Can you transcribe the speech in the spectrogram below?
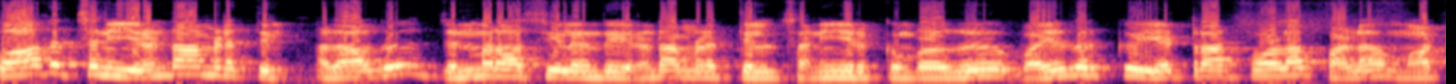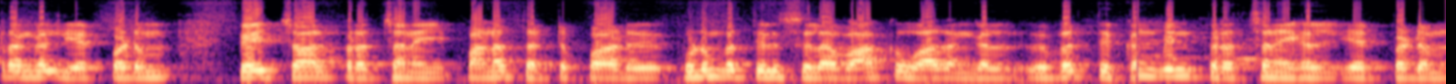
பாதச்சனி இரண்டாம் இடத்தில் அதாவது ஜென்மராசியிலிருந்து இரண்டாம் இடத்தில் சனி இருக்கும் பொழுது வயதிற்கு ஏற்றாற்போல பல மாற்றங்கள் ஏற்படும். பேச்சால் பிரச்சனை பணத்தட்டுப்பாடு குடும்பத்தில் சில வாக்குவாதங்கள் விபத்து கண்பின் பிரச்சனைகள் ஏற்படும்.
